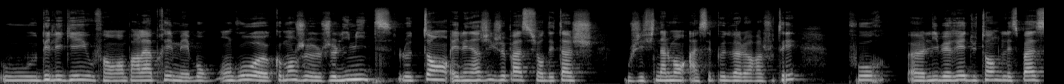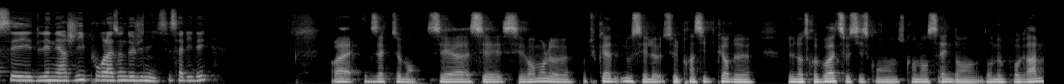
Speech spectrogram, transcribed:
ou déléguer, ou enfin on va en parler après, mais bon, en gros, comment je, limite le temps et l'énergie que je passe sur des tâches où j'ai finalement assez peu de valeur ajoutée pour libérer du temps, de l'espace et de l'énergie pour la zone de génie. C'est ça l'idée? Ouais, exactement. Euh, c'est vraiment le. En tout cas, nous, c'est le, le, principe cœur de, de notre boîte. C'est aussi ce qu'on qu'on enseigne dans, dans, nos programmes.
